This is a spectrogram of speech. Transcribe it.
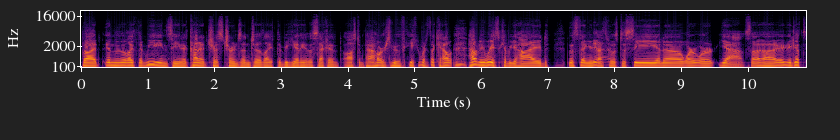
but in the, like the meeting scene, it kind of just turns into like the beginning of the second Austin Powers movie, where the how, how many ways can we hide this thing you're yeah. not supposed to see, you know, or or yeah, so uh, it gets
